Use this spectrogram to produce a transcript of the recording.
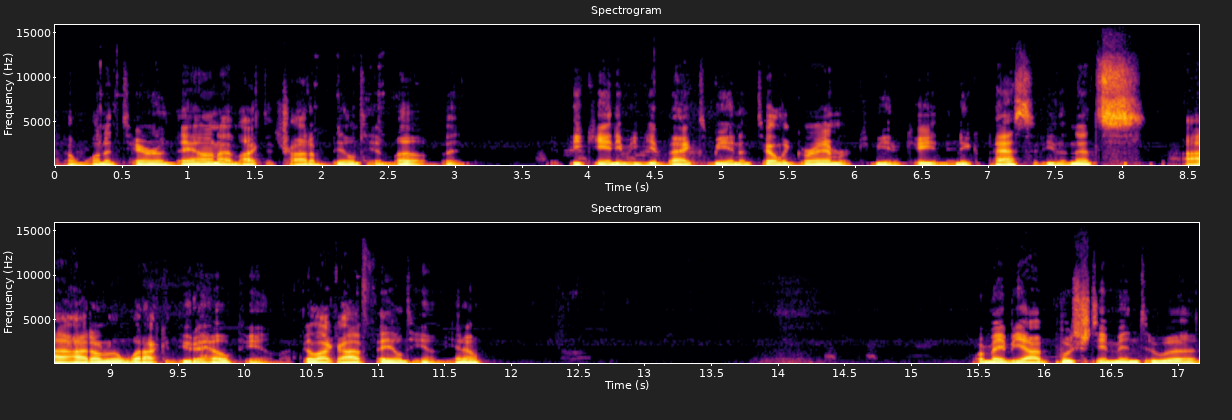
I don't want to tear him down. I'd like to try to build him up, but if he can't even get back to me in a telegram or communicate in any capacity, then that's I, I don't know what I could do to help him. I feel like I failed him, you know? Or maybe I pushed him into a, a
